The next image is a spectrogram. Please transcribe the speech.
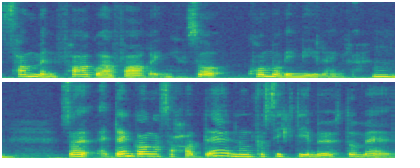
sammen, fag og erfaring, så kommer vi mye lengre. Så den gangen så hadde jeg noen forsiktige møter med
